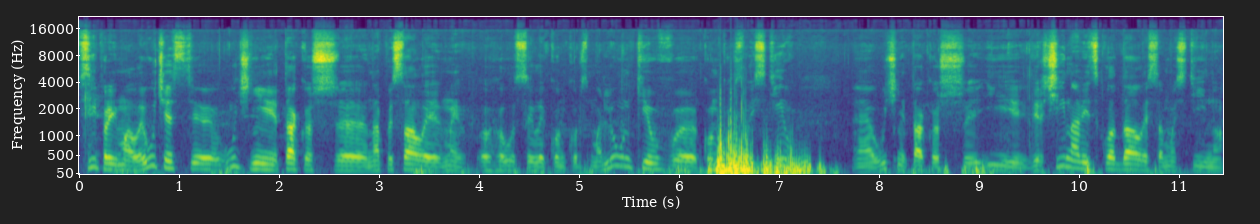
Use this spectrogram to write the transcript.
Всі приймали участь. Е, Учні також е, написали, ми оголосили конкурс малюнків, конкурс листів. Учні також і вірші навіть складали самостійно.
